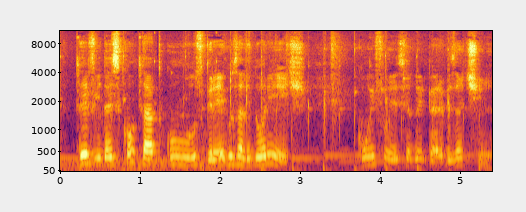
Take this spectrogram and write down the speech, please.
devido a esse contato com os gregos ali do Oriente, com influência do Império Bizantino.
